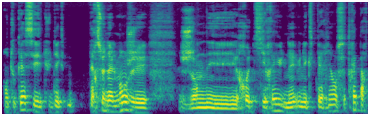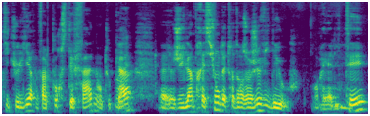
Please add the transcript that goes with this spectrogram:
En tout cas, c'est une personnellement, j'en ai, retiré une, expérience très particulière. Enfin, pour Stéphane, en tout cas, euh, j'ai l'impression d'être dans un jeu vidéo. En réalité,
